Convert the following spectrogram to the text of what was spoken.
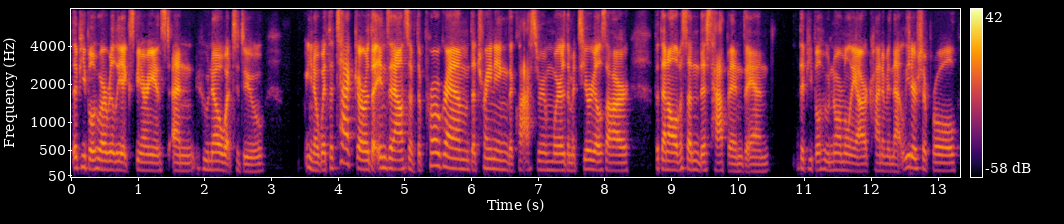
the people who are really experienced and who know what to do you know with the tech or the ins and outs of the program the training the classroom where the materials are but then all of a sudden this happened and the people who normally are kind of in that leadership role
